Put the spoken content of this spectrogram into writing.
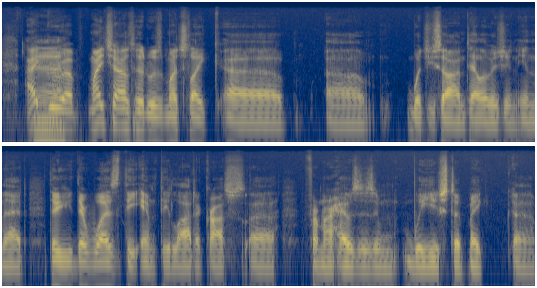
I grew up. My childhood was much like uh, uh, what you saw on television. In that there there was the empty lot across uh, from our houses, and we used to make. Uh,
